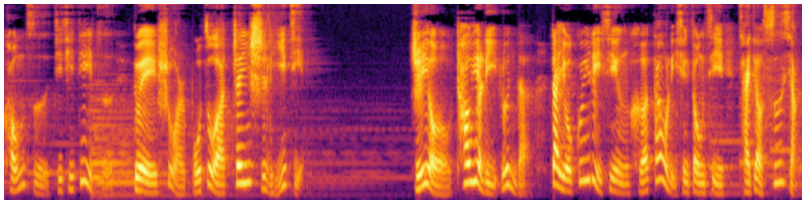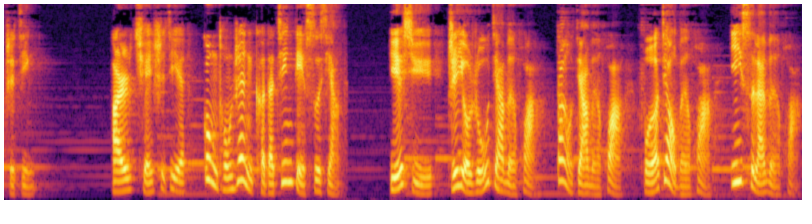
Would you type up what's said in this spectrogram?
孔子及其弟子对述而不作真实理解。只有超越理论的、带有规律性和道理性东西，才叫思想之经。而全世界共同认可的经典思想，也许只有儒家文化、道家文化、佛教文化、伊斯兰文化。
